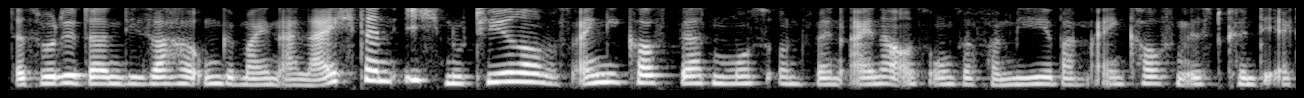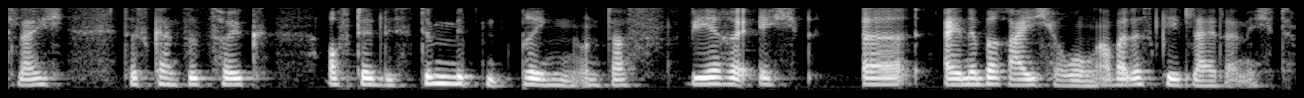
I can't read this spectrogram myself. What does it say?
Das würde dann die Sache ungemein erleichtern. Ich notiere, was eingekauft werden muss und wenn einer aus unserer Familie beim Einkaufen ist, könnte er gleich das ganze Zeug auf der Liste mitbringen und das wäre echt äh, eine Bereicherung, aber das geht leider nicht.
